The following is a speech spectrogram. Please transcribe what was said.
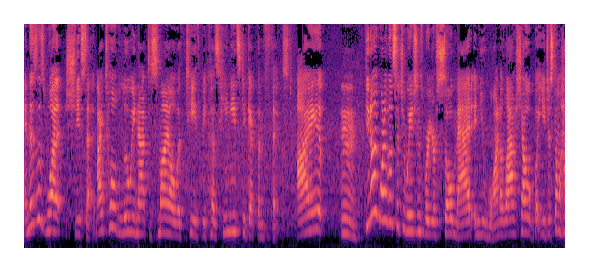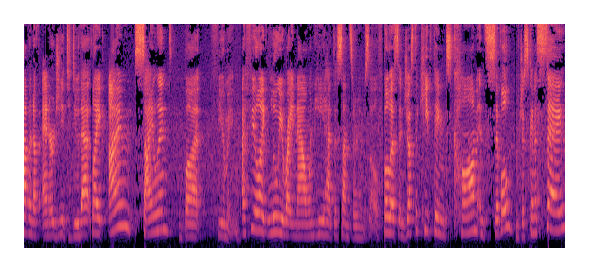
and this is what she said. I told Louis not to smile with teeth because he needs to get them fixed. I Mm. Do you know like one of those situations where you're so mad and you want to lash out, but you just don't have enough energy to do that? Like, I'm silent, but fuming. I feel like Louis right now when he had to censor himself. But listen, just to keep things calm and civil, I'm just gonna say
